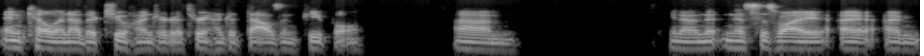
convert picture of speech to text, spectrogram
and kill another 200 or 300,000 people. Um, you know, and, and, this is why I, I'm,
